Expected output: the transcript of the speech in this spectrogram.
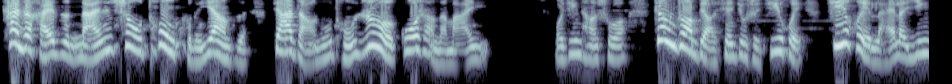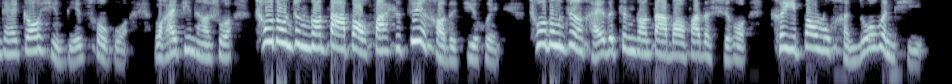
看着孩子难受痛苦的样子，家长如同热锅上的蚂蚁。我经常说，症状表现就是机会，机会来了应该高兴，别错过。我还经常说，抽动症状大爆发是最好的机会。抽动症孩子症状大爆发的时候，可以暴露很多问题。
